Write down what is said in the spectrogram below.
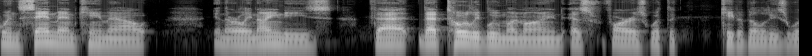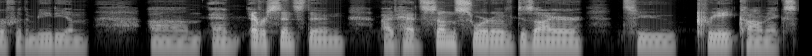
when Sandman came out in the early '90s, that that totally blew my mind as far as what the capabilities were for the medium. Um, and ever since then, I've had some sort of desire to create comics,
